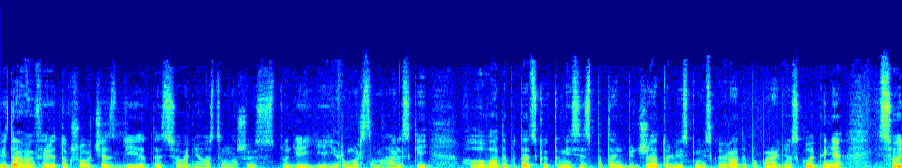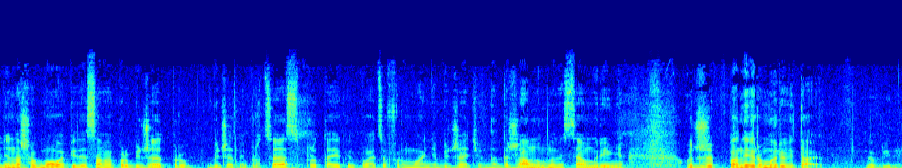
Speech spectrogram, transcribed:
Вітаємо в ефірі ток-шоу Час діяти. Сьогодні гостем нашої студії є Яромир Самагальський, голова депутатської комісії з питань бюджету Львівської міської ради попереднього скликання. І сьогодні наша мова піде саме про бюджет, про бюджетний процес, про те, як відбувається формування бюджетів на державному, на місцевому рівні. Отже, пане Яромире, вітаю. Добрий день.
